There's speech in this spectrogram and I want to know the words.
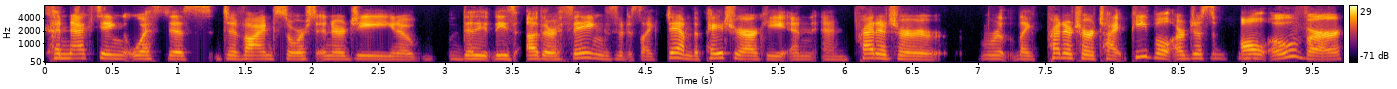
connecting with this divine source energy, you know, the, these other things, but it's like, damn, the patriarchy and, and predator, like predator type people are just mm-hmm. all over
